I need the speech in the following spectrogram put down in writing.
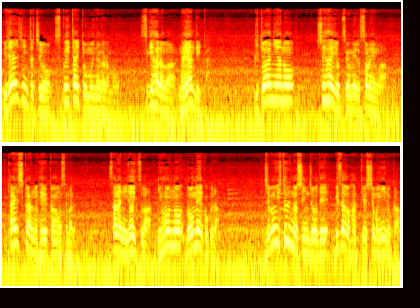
ユダヤ人たちを救いたいと思いながらも杉原は悩んでいた。リトアニアの支配を強めるソ連は大使館の閉館を迫る。さらにドイツは日本の同盟国だ。自分一人の心情でビザを発給してもいいのか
